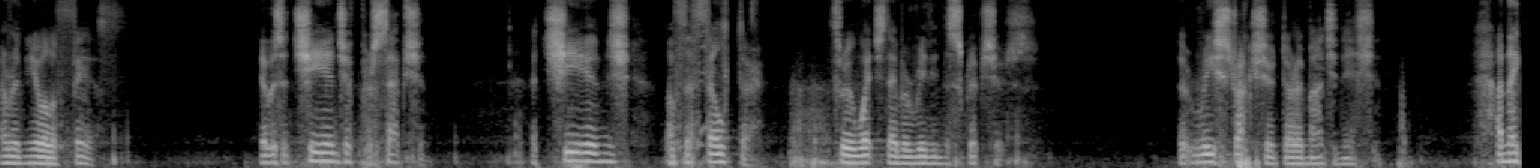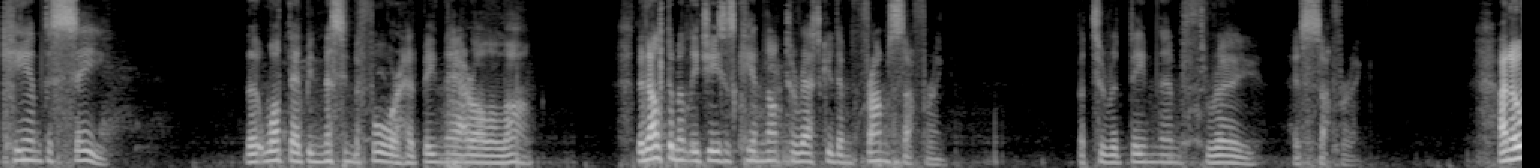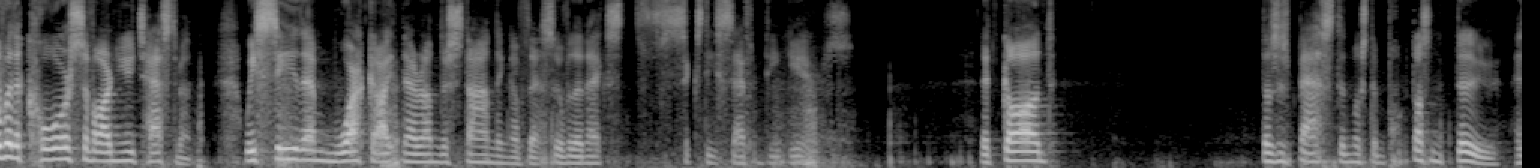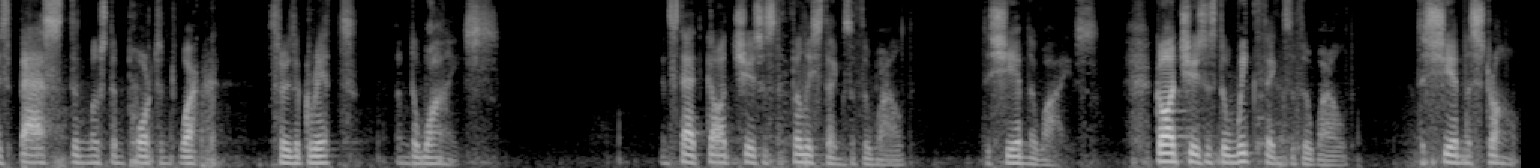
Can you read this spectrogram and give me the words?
a renewal of faith, it was a change of perception, a change of the filter through which they were reading the scriptures that restructured their imagination. And they came to see that what they'd been missing before had been there all along. That ultimately Jesus came not to rescue them from suffering, but to redeem them through his suffering. And over the course of our New Testament, we see them work out their understanding of this over the next 60, 70 years. That God does his best and most impo- doesn't do his best and most important work through the great and the wise. Instead, God chooses the foolish things of the world to shame the wise. God chooses the weak things of the world to shame the strong.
